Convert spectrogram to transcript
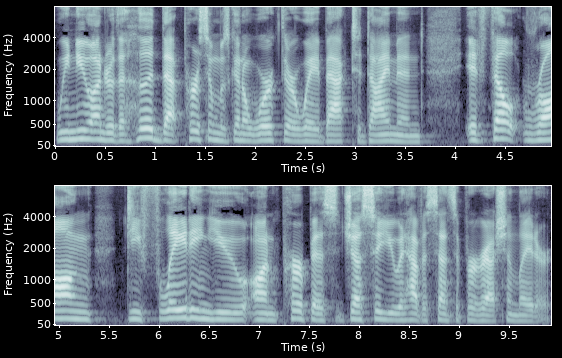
we knew under the hood that person was going to work their way back to diamond, it felt wrong deflating you on purpose just so you would have a sense of progression later.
